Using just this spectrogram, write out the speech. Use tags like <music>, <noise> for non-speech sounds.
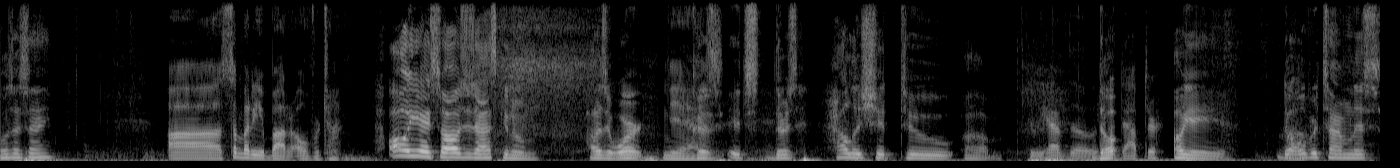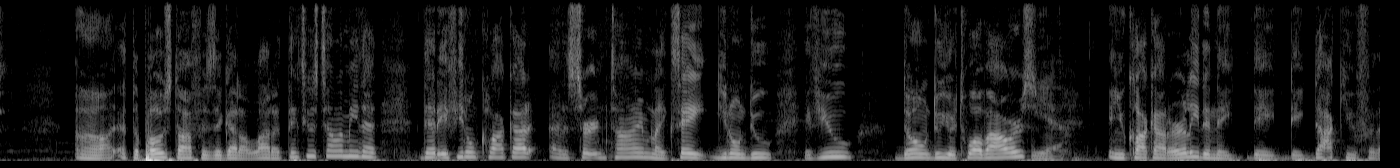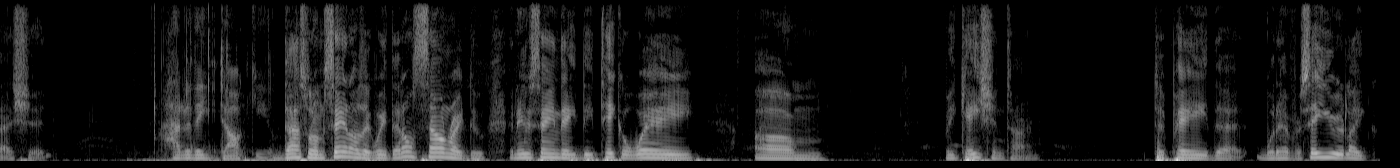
What was I saying? Uh, somebody about overtime. Oh yeah, so I was just asking him, how does it work? Yeah. Because it's there's hella shit to. Um, Do we have the, The- adapter? oh yeah, yeah, yeah. The Uh-huh. overtime list. Uh, at the post office, they got a lot of things. He was telling me that that if you don't clock out at a certain time, like say you don't do, if you don't do your twelve hours Yeah. and you clock out early, then they they they dock you for that shit. How do they dock you? That's what I'm saying. I was like, wait, that don't sound right, dude. And he was saying they they take away um vacation time to pay that whatever. Say you're like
